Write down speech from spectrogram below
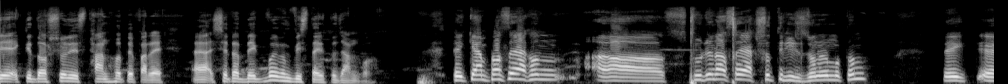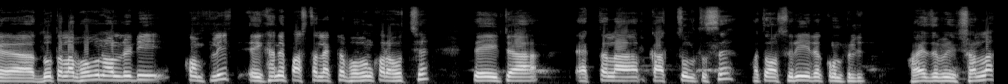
যে একটি দর্শনীয় স্থান হতে পারে আহ, সেটা দেখব এবং বিস্তারিত জানব। এই ক্যাম্পাসে এখন স্টুডেন্ট আছে একশো তিরিশ জনের মতন। এই আহ, দোতলা ভবন অলরেডি কমপ্লিট এইখানে পাঁচতলা একটা ভবন করা হচ্ছে। তো এইটা একতলার কাজ চলতেছে। হয়তো অসুরি এটা কমপ্লিট হয়ে যাবে ইনশাল্লাহ।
